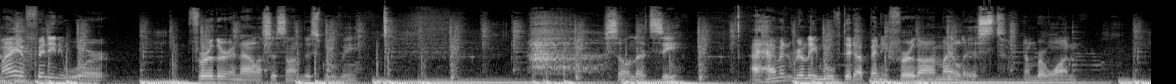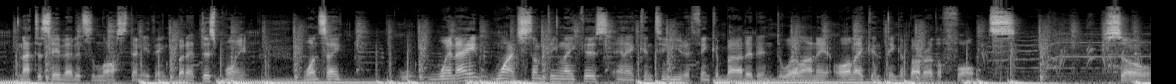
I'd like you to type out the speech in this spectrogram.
my Infinity War further analysis on this movie. So let's see. I haven't really moved it up any further on my list. Number one. Not to say that it's lost anything, but at this point, once I when I watch something like this and I continue to think about it and dwell on it, all I can think about are the faults. So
